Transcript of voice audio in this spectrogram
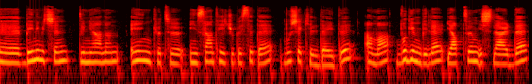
e, benim için dünyanın en kötü insan tecrübesi de bu şekildeydi. Ama bugün bile yaptığım işlerde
